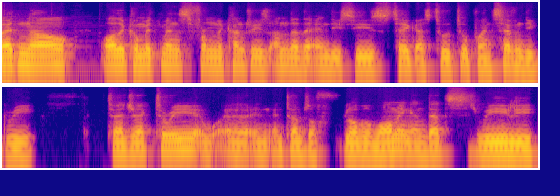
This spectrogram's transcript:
Right now, all the commitments from the countries under the NDCs take us to a 2.7 degree trajectory uh, in, in terms of global warming, and that's really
